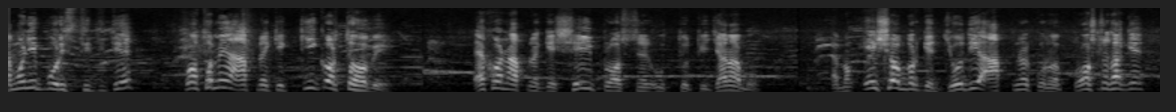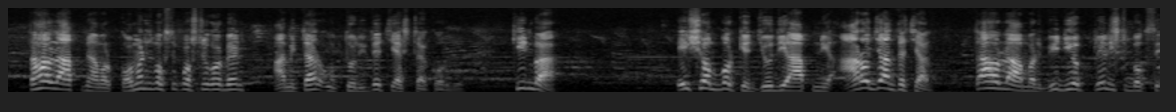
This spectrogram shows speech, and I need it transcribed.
এমনই পরিস্থিতিতে প্রথমে আপনাকে কি করতে হবে? এখন আপনাকে সেই প্রশ্নের উত্তরটি জানাব এবং এই সম্পর্কে যদি আপনার কোনো প্রশ্ন থাকে তাহলে আপনি আমার কমেন্টস বক্সে প্রশ্ন করবেন, আমি তার উত্তর দিতে চেষ্টা করব। কিংবা এই সম্পর্কে যদি আপনি আরও জানতে চান, তাহলে আমার ভিডিও প্লেলিস্ট বক্সে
